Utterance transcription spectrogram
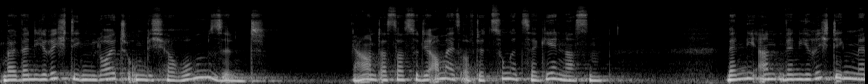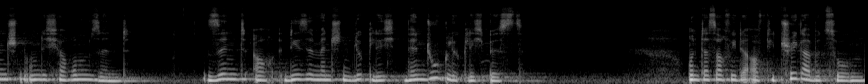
Weil wenn die richtigen Leute um dich herum sind, ja, und das darfst du dir auch mal jetzt auf der Zunge zergehen lassen, wenn die, wenn die richtigen Menschen um dich herum sind, sind auch diese Menschen glücklich, wenn du glücklich bist. Und das auch wieder auf die Trigger bezogen.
